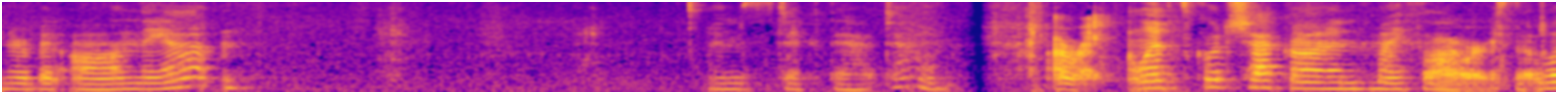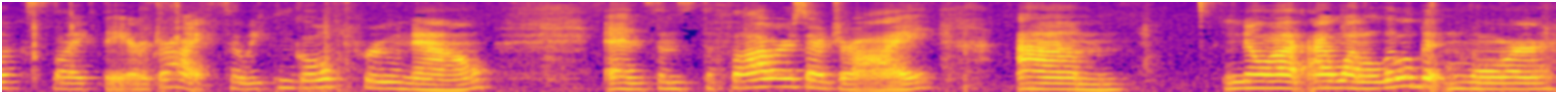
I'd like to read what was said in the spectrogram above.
ribbon on that and stick that down. All right, let's go check on my flowers. It looks like they are dry. So we can go through now. And since the flowers are dry, um, you know what? I want a little bit more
